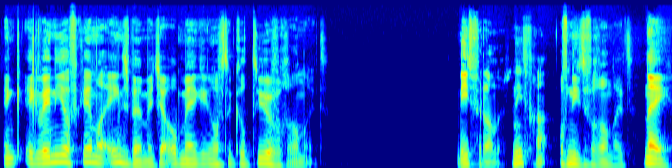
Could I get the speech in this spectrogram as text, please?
ik, ik weet niet of ik helemaal eens ben met jouw opmerking of de cultuur verandert. Niet veranderd. Niet. Of niet verandert. Nee,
